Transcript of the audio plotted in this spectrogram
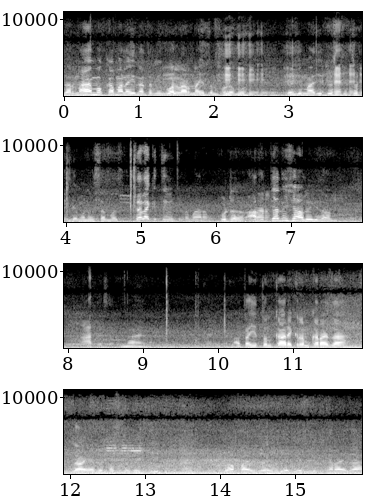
जर नाही मुक्कामाला येईना तर मी बोलणार नाही इथून पुढे मग. त्याची माझी दृष्टी तुटली म्हणून समज. चला की तुम्ही तिकडे बारा कुठं? आता. त्या दिवशी आलोय की जाऊन? आता सर. नाही नाही. आता इथून कार्यक्रम करायचा. जायचं मस्त पैकी. झोपायचं उद्या एडिटिंग करायचा.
